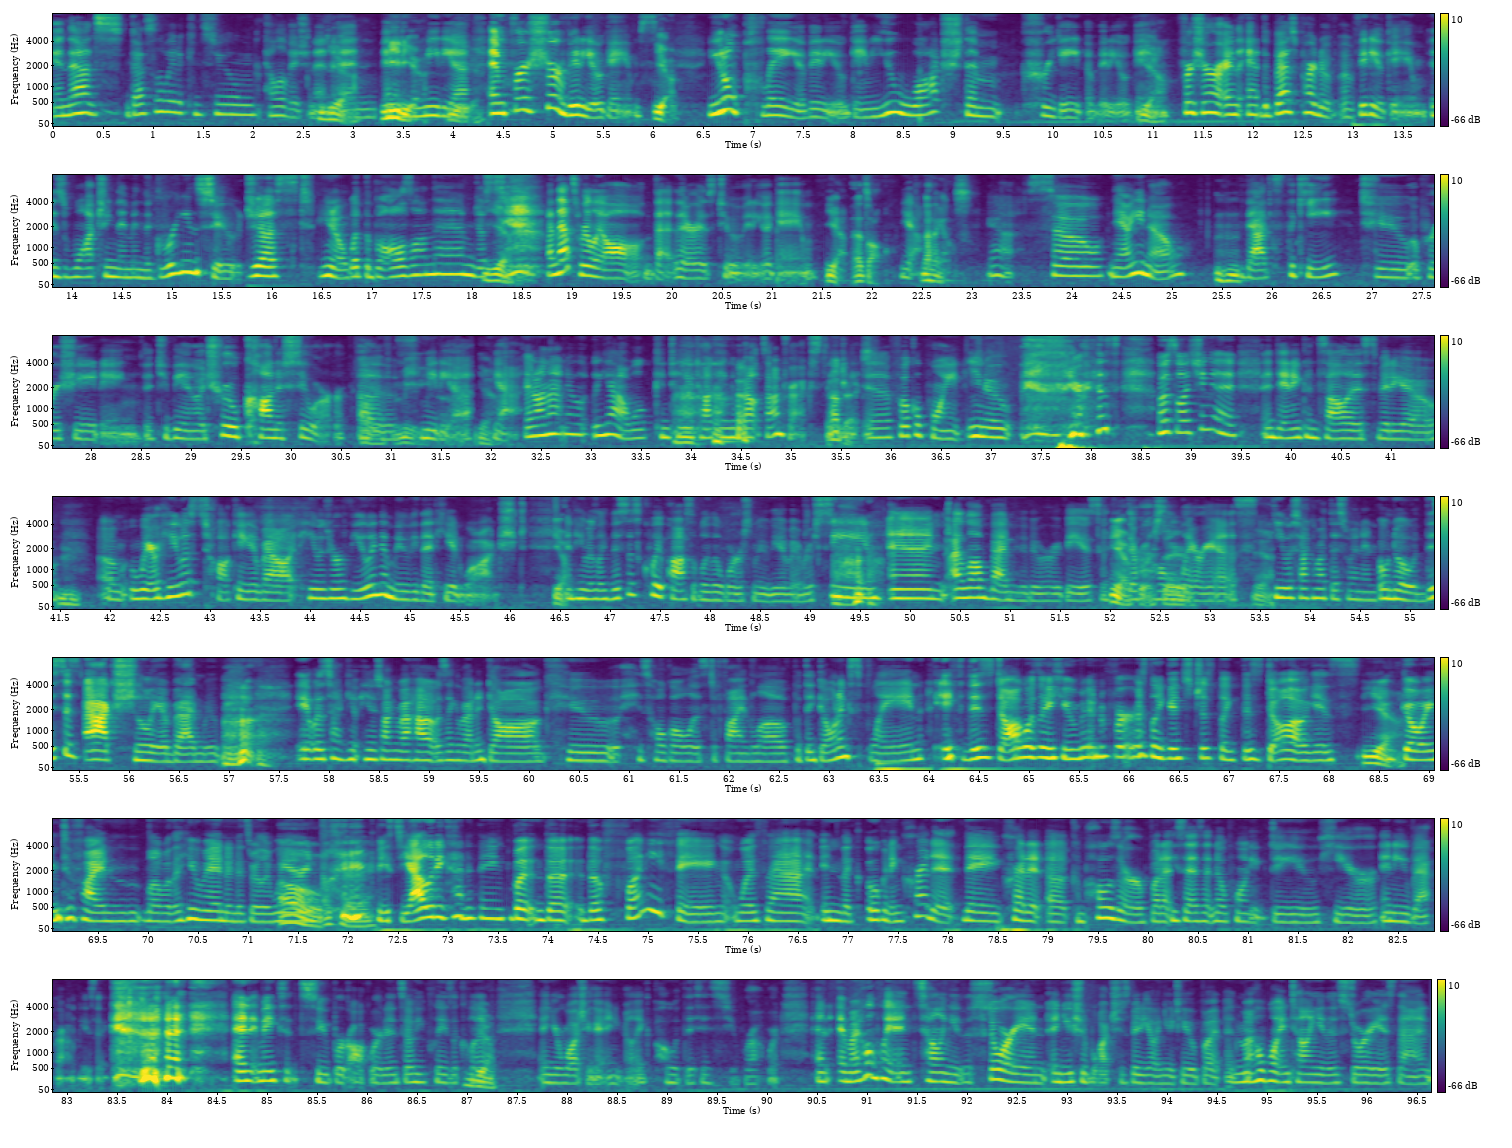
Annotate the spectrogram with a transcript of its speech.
And that's that's the way to consume television and, Yeah. and, and Media. media. Media. And for sure video games. Yeah. You don't play a video game. You watch them create a video game. Yeah. For sure. And, and the best part of a video game is watching them in the green suit, just, you know, with the balls on them. Just Yeah. and that's really all that there is to a video game. Yeah, that's all. Yeah. Nothing else. Yeah. So now you know Mm-hmm. that's the key to appreciating, to being a true connoisseur of, Of media. media. Yeah. And on that note, yeah, we'll continue talking about soundtracks. The Soundtracks. Uh, focal point. You know, there is, I was watching a, a Danny Gonzalez video Mm-hmm. Um, where he was talking about, he was reviewing a movie that he had watched. Yeah. And he was like, this is quite possibly the worst movie I've ever seen. and I love bad movie reviews. I think Yeah, they're course, they're- hilarious. yeah. He was talking about this one and oh no, this is actually a bad movie. it was talking he was talking about how it was like about a dog who his whole goal is to find love, but they don't explain if this dog was a human first. Like it's just like this dog is Yeah. going to find love with a human and it's really weird. Oh, okay. Bestiality kind of thing. But the the funny thing was that in the opening credit they credit a composer, but he says at no point do you hear any background music. and it makes it super awkward. And so he plays a clip Yeah. And you're watching it and you're like, oh, this is super awkward. And and my whole point in telling you the story, and, and you should watch his video on YouTube, but and my whole point in telling you this story is that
